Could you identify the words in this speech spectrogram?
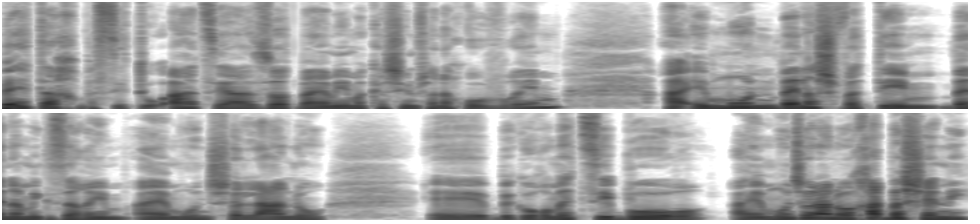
בטח בסיטואציה הזאת, בימים הקשים שאנחנו עוברים. האמון בין השבטים, בין המגזרים, האמון שלנו אה, בגורמי ציבור, האמון שלנו אחד בשני,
